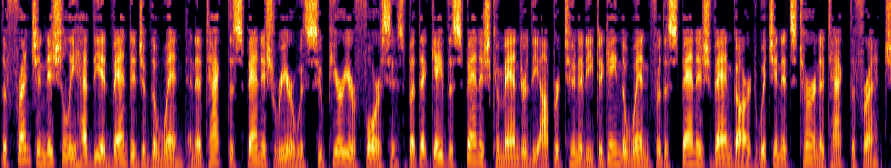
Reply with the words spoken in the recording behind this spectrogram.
The French initially had the advantage of the wind and attacked the Spanish rear with superior forces but that gave the Spanish commander the opportunity to gain the wind for the Spanish vanguard which in its turn attacked the French.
